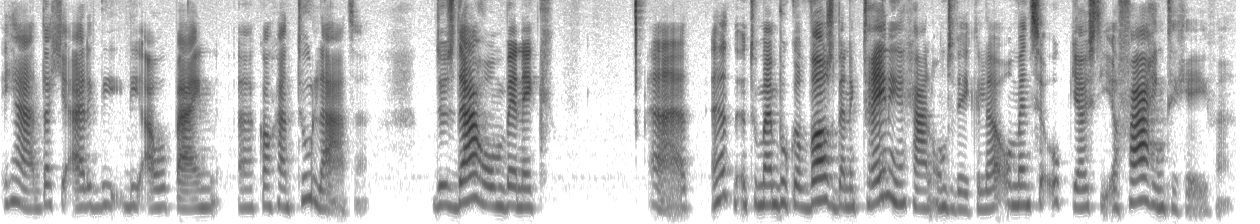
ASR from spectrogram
ja, dat je eigenlijk die, die oude pijn eh, kan gaan toelaten. Dus daarom ben ik, eh, toen mijn boek er was, ben ik trainingen gaan ontwikkelen om mensen ook juist die ervaring te geven.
